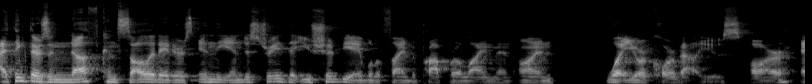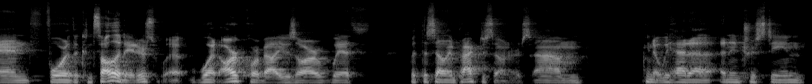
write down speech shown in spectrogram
I think there's enough consolidators in the industry that you should be able to find a proper alignment on what your core values are. And for the consolidators, what our core values are with with the selling practice owners. Um, you know, we had a, an interesting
